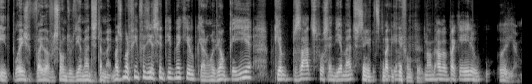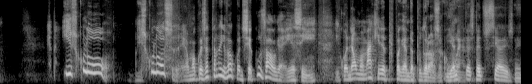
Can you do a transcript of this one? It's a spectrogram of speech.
e depois veio a versão dos diamantes também. Mas o marfim fazia sentido naquilo, porque era um avião que caía, porque pesado, se fossem diamantes, Sim, para cair, não dava para cair o, o avião. E isso colou. Isso colou-se. É uma coisa terrível quando se acusa alguém assim, e quando é uma máquina de propaganda poderosa como e antes das redes sociais, né?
